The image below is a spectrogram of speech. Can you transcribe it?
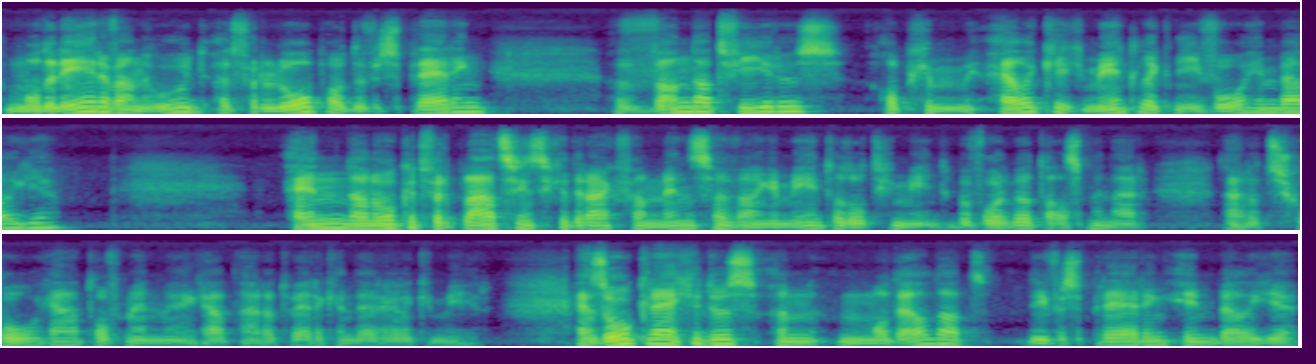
modelleren van hoe het verloop of de verspreiding van dat virus op elke gemeentelijk niveau in België en dan ook het verplaatsingsgedrag van mensen van gemeente tot gemeente. Bijvoorbeeld als men naar, naar het school gaat of men, gaat naar het werk en dergelijke meer. En zo krijg je dus een model dat die verspreiding in België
